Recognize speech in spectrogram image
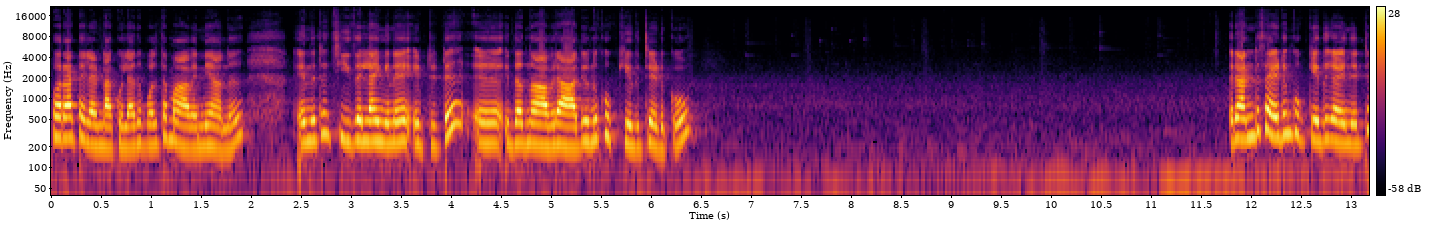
പൊറാട്ടയെല്ലാം ഉണ്ടാക്കില്ല അതുപോലത്തെ മാവ് തന്നെയാണ്. എന്നിട്ട് ചീസെല്ലാം ഇങ്ങനെ ഇട്ടിട്ട് ഇതൊന്ന് അവർ ആദ്യം ഒന്ന് കുക്ക് ചെയ്തിട്ട് എടുക്കും. രണ്ട് സൈഡും കുക്ക് ചെയ്ത് കഴിഞ്ഞിട്ട്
